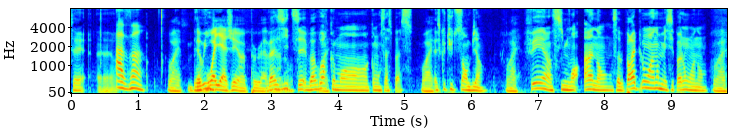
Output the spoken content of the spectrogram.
sais, euh, Avant. Ouais. Ben de oui. voyager un peu avant. vas-y, va voir Ouais. comment, comment ça se passe. Ouais. Est-ce que tu te sens bien? Ouais. Fais un 6 mois, un an. Ça peut paraître long un an, mais c'est pas long un an. Ouais.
